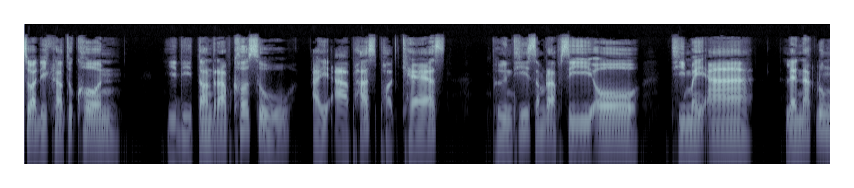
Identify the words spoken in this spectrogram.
สวัสดีครับทุกคน ยินดีต้อนรับเข้าสู่ IR Plus Podcast พื้นที่สำหรับ CEO ทีม IR และนักลง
